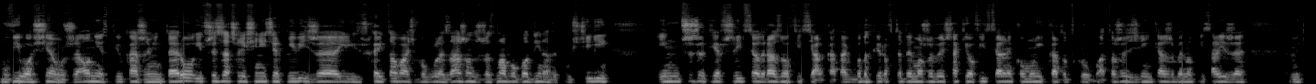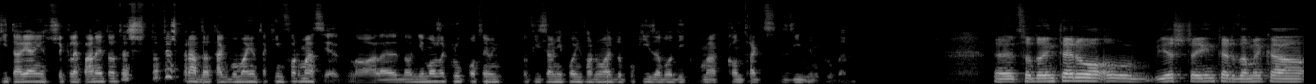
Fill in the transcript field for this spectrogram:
mówiło się, że on jest piłkarzem Interu i wszyscy zaczęli się niecierpliwić, że i hejtować w ogóle zarząd, że znowu Godina wypuścili i przyszedł 1 lipca od razu oficjalka, tak? Bo dopiero wtedy może być taki oficjalny komunikat od klubu. A to, że dziennikarze będą pisali, że Mkhitaryan jest przyklepany, to też, to też prawda, tak? Bo mają takie informacje. No ale no, nie może klub o tym oficjalnie poinformować, dopóki zawodnik ma kontrakt z innym klubem. E, Co do Interu, jeszcze Inter zamyka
